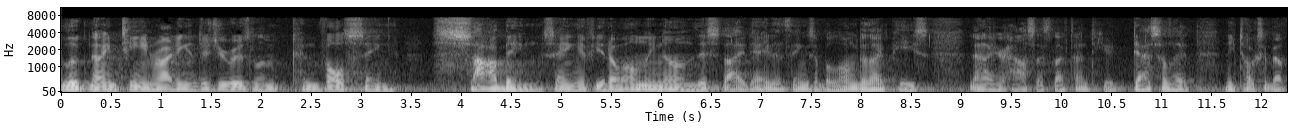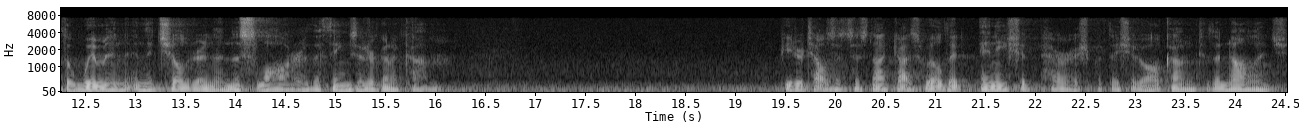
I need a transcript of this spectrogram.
Luke 19, riding into Jerusalem, convulsing, sobbing, saying, If you'd have only known this thy day the things that belong to thy peace, now your house is left unto you desolate. And he talks about the women and the children and the slaughter, the things that are going to come. Peter tells us it's not God's will that any should perish, but they should all come to the knowledge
